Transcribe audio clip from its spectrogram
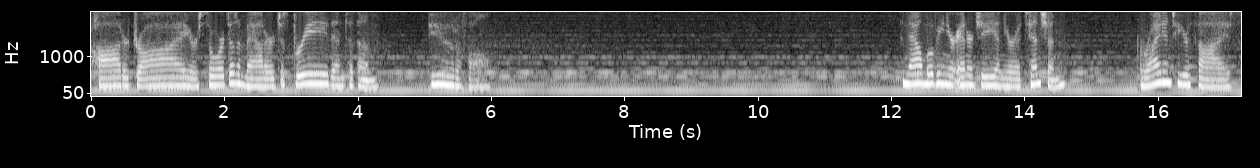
hot or dry or sore, it doesn't matter. Just breathe into them. Beautiful. And now moving your energy and your attention right into your thighs.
